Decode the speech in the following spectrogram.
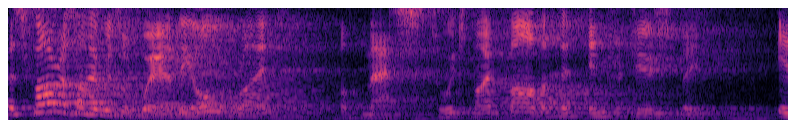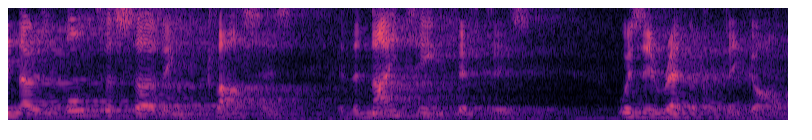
As far as I was aware, the old rite of Mass to which my father had introduced me in those altar serving classes in the 1950s was irrevocably gone.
